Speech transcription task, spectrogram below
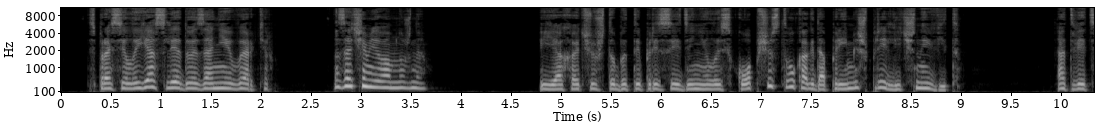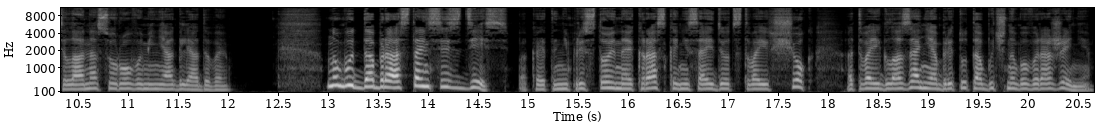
— спросила я, следуя за ней в эркер. «Зачем я вам нужна?» «Я хочу, чтобы ты присоединилась к обществу, когда примешь приличный вид», — ответила она, сурово меня оглядывая. Но будь добра, останься здесь, пока эта непристойная краска не сойдет с твоих щек, а твои глаза не обретут обычного выражения.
